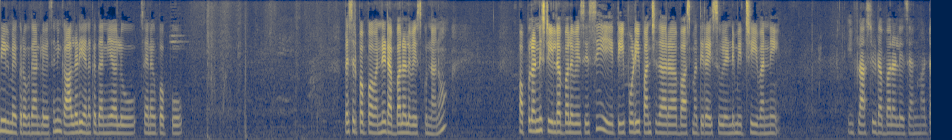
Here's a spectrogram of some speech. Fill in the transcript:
మీల్ మేకర్ ఒక దాంట్లో వేసాను ఇంకా ఆల్రెడీ వెనక ధనియాలు శనగపప్పు పెసరపప్పు అవన్నీ డబ్బాలలో వేసుకున్నాను. పప్పులన్నీ స్టీల్ డబ్బాలో వేసేసి టీ పొడి పంచదార బాస్మతి రైస్ ఎండుమిర్చి ఇవన్నీ ఈ ప్లాస్టిక్ డబ్బాలలో వేసాను అనమాట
